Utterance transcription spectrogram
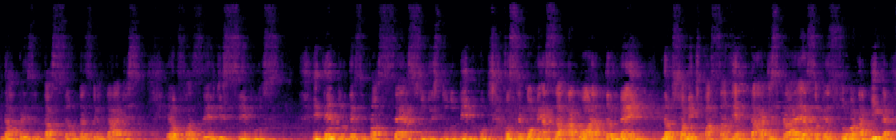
da apresentação das verdades, é o fazer discípulos e dentro desse processo do estudo bíblico, você começa agora também, não somente passar verdades para essa pessoa na Bíblia,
